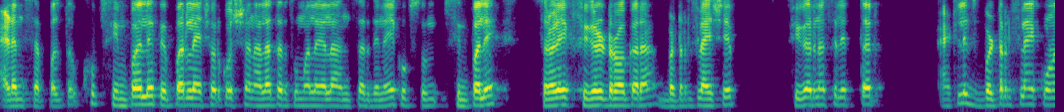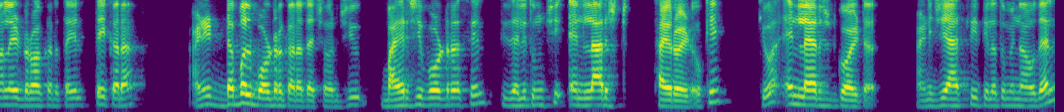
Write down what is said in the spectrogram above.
Adam apple. तर खूप सिंपल आहे पेपरला याच्यावर क्वेश्चन आला तर तुम्हाला याला आन्सर देणं खूप सिंपल आहे. सरळ एक फिगर ड्रॉ करा बटरफ्लाय शेप. फिगर नसेल तर ऍटलीस्ट बटरफ्लाय कोणालाही ड्रॉ करता येईल ते करा. आणि डबल बॉर्डर करा त्याच्यावर. जी बाहेरची बॉर्डर असेल ती झाली तुमची एनलार्ज थायरॉइड ओके किंवा एनलार्ज गॉयटर आणि जी आतली तिला तुम्ही नाव द्याल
